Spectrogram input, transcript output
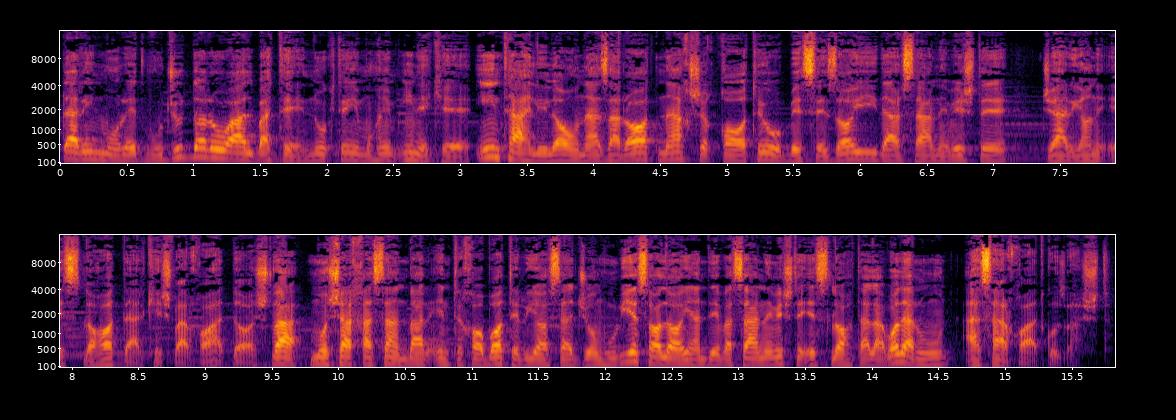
در این مورد وجود داره و البته نکته مهم اینه که این تحلیل ها و نظرات نقش قاطع و بسزایی در سرنوشت جریان اصلاحات در کشور خواهد داشت و مشخصا بر انتخابات ریاست جمهوری سال آینده و سرنوشت اصلاح طلبا در اون اثر خواهد گذاشت.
